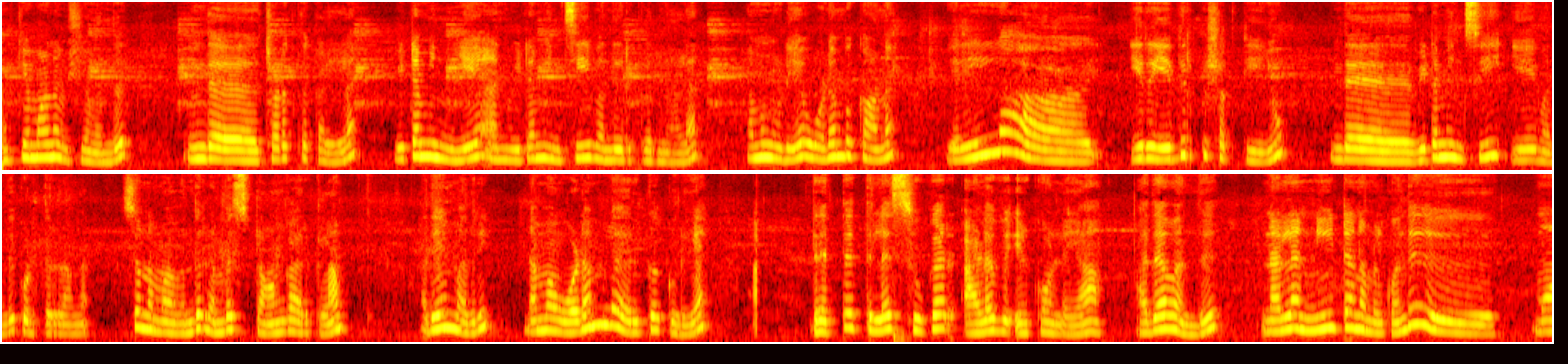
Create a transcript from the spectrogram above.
முக்கியமான விஷயம் வந்து இந்த சொடக்கத்தக்காளியில் vitamin A and vitamin C வந்து இருக்கிறதுனால நம்மளுடைய உடம்புக்கான எல்லா இரு எதிர்ப்பு சக்தியையும் இந்த விட்டமின் சி ஏ வந்து கொடுத்துட்றாங்க. ஸோ நம்ம வந்து ரொம்ப ஸ்ட்ராங்காக இருக்கலாம். அதே மாதிரி நம்ம உடம்புல இருக்கக்கூடிய ரத்தத்தில் சுகர் அளவு இருக்கும் இல்லையா? அதை வந்து நல்லா நீட்டாக நம்மளுக்கு வந்து மா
